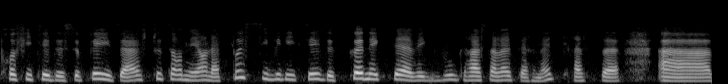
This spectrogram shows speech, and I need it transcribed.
profiter de ce paysage tout en ayant la possibilité de connecter avec vous grâce à l'Internet, grâce à,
